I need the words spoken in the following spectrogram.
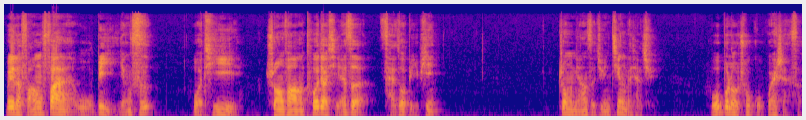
为了防范舞弊营私，我提议双方脱掉鞋子才做比拼。”众娘子军静了下去，无不露出古怪神色。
